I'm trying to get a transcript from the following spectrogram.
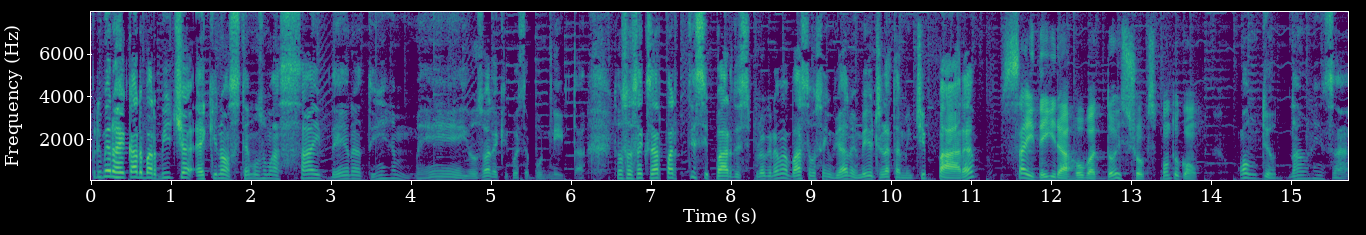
Primeiro recado, Barbicha, é que nós temos uma saideira de e-mails. Olha que coisa bonita. Então, se você quiser participar desse programa, basta você enviar um e-mail diretamente para Saideira arroba doisshops.com onde o 2 a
